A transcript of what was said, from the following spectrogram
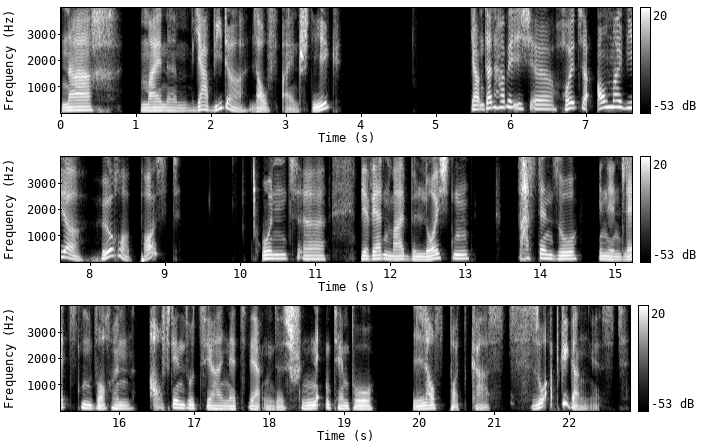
nach meinem ja Wiederlaufeinstieg. Ja, und dann habe ich äh, heute auch mal wieder Hörerpost und äh, wir werden mal beleuchten, was denn so in den letzten Wochen auf den sozialen Netzwerken des Schneckentempo Laufpodcasts so abgegangen ist.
